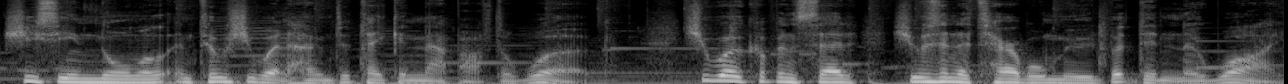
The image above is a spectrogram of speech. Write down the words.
she seemed normal until she went home to take a nap after work. She woke up and said she was in a terrible mood but didn't know why.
